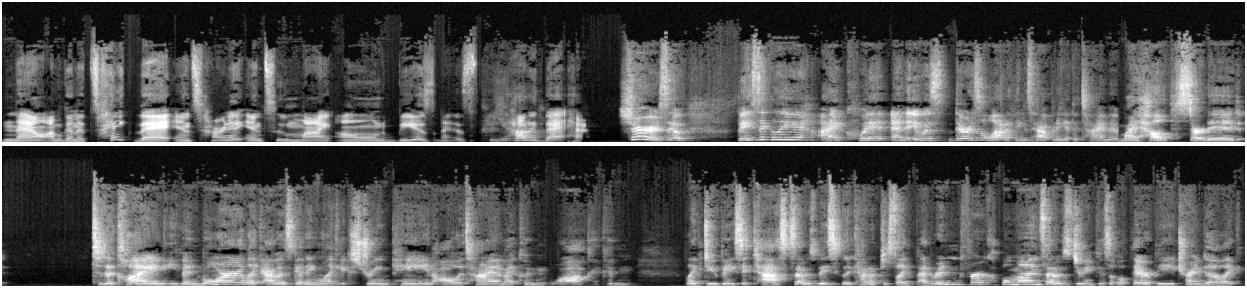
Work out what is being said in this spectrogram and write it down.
Now I'm going to take that and turn it into my own business. Yeah. How did that happen? Sure. So, basically i quit and it was there was a lot of things happening at the time my health started to decline even more. Like I was getting like extreme pain all the time. I couldn't walk. I couldn't like do basic tasks. I was basically kind of just like bedridden for a couple months. I was doing physical therapy, trying to like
